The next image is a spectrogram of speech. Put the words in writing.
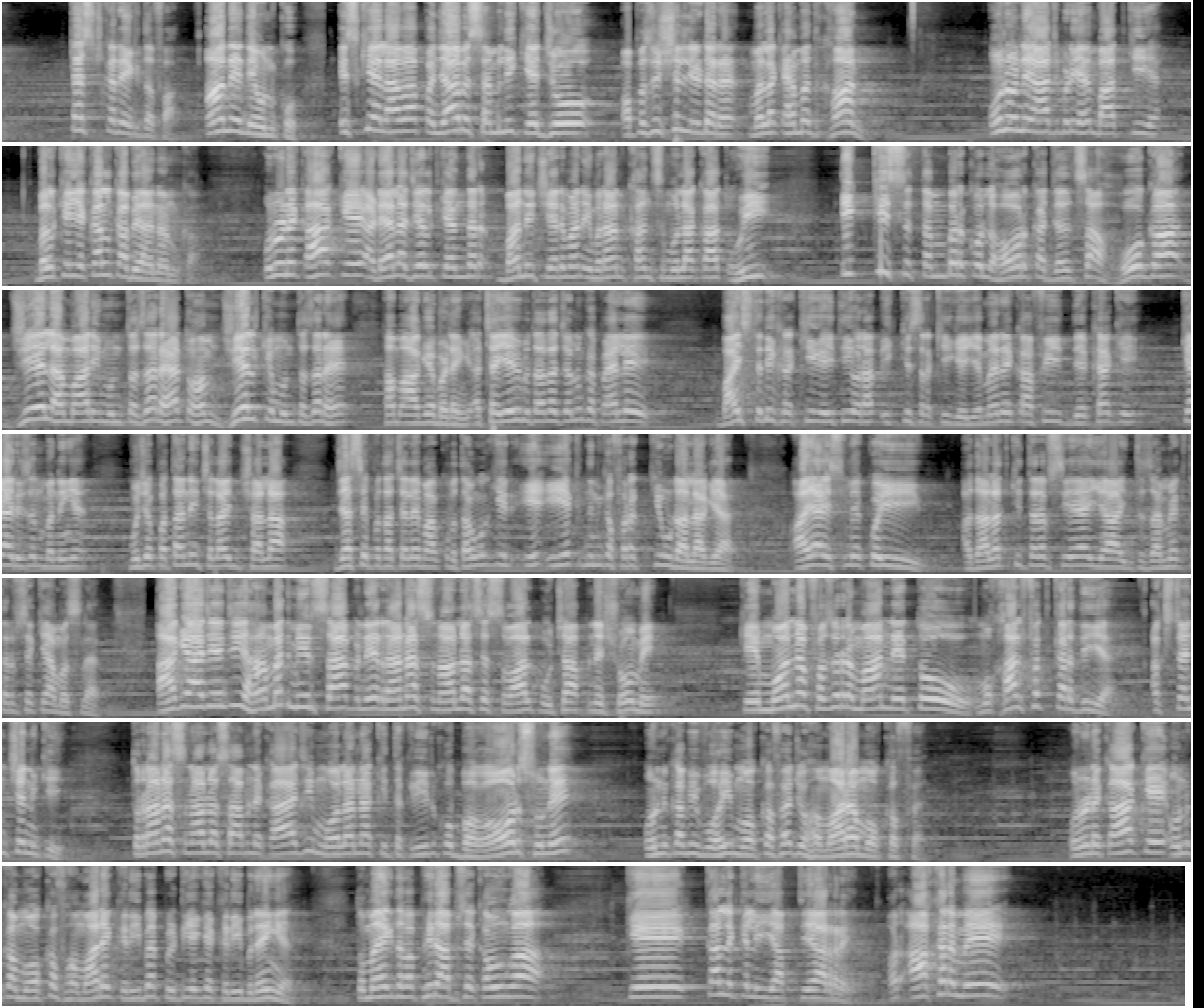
टेस्ट करें एक दफ़ा, आने दें उनको। इसके अलावा पंजाब असम्बली के जो अपोजिशन लीडर हैं, मलक अहमद खान, उन्होंने आज बड़ी अहम बात की है, बल्कि ये कल का बयान है उनका। उन्होंने कहा कि अडयाला जेल के अंदर बानी चेयरमैन इमरान खान से मुलाकात हुई। 21 सितंबर को लाहौर का जलसा होगा, जेल हमारी मुंतजर है तो हम जेल के मुंतजर हैं, हम आगे बढ़ेंगे। अच्छा ये भी बताता चलूँ कि पहले 22 तारीख रखी गई थी और अब 21 रखी गई है। मैंने काफ़ी देखा कि क्या रीज़न बनी है, मुझे पता नहीं चला, इंशाल्लाह जैसे पता चले मैं आपको बताऊँगा कि ए, एक दिन का फ़र्क क्यों डाला गया? आया इसमें कोई अदालत की तरफ़ से है या इंतजामिया की तरफ़ से क्या मसला है? आगे आ जाए जी हामद मीर साहब ने राना सनावला से सवाल पूछा अपने शो में कि मौलाना फजल रहमान ने तो मुखालफत कर दी है एक्सटेंशन की। तो राना सनावला साहब ने कहा जी मौलाना की तकरीर को बगौर सुने उनका भी वही मौक़ है जो हमारा मौक़ है। उन्होंने कहा कि उनका मौक़ हमारे करीब है पीटीए के करीब नहीं है। तो मैं एक दफ़ा फिर आपसे कहूँगा कि कल के लिए आप तैयार रहें। और आखिर में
